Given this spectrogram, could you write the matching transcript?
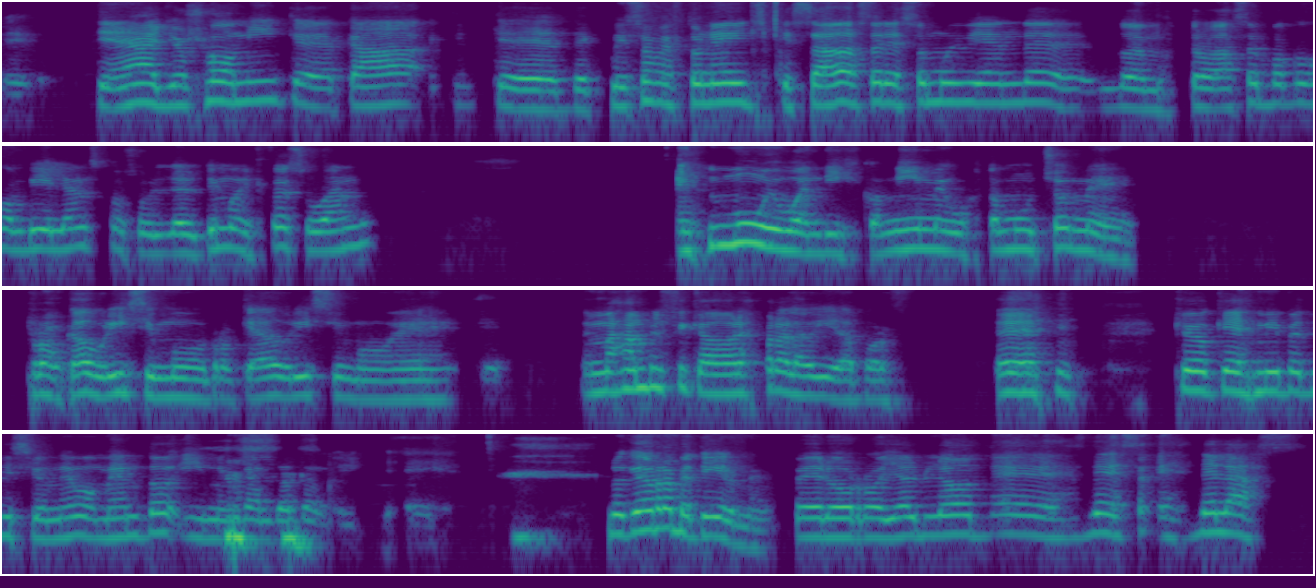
Eh, tiene a Josh Homme, que acá, que de Queens of Stone Age, que sabe hacer eso muy bien, de, lo demostró hace poco con Billions, con su, el último disco de su banda. Es muy buen disco, a mí me gustó mucho, me ronca durísimo, roquea durísimo, es, es más amplificadores para la vida, por eh, creo que es mi petición de momento y me encanta también. Eh, no quiero repetirme, pero Royal Blood es de, es de las.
